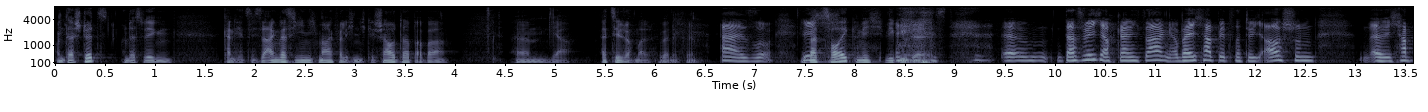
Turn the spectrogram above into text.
unterstützt. Und deswegen kann ich jetzt nicht sagen, dass ich ihn nicht mag, weil ich ihn nicht geschaut habe, aber ähm, ja, erzähl doch mal über den Film. Also, ich- Überzeug mich, wie gut er ist. ähm, das will ich auch gar nicht sagen, aber ich habe jetzt natürlich auch schon, äh, ich habe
